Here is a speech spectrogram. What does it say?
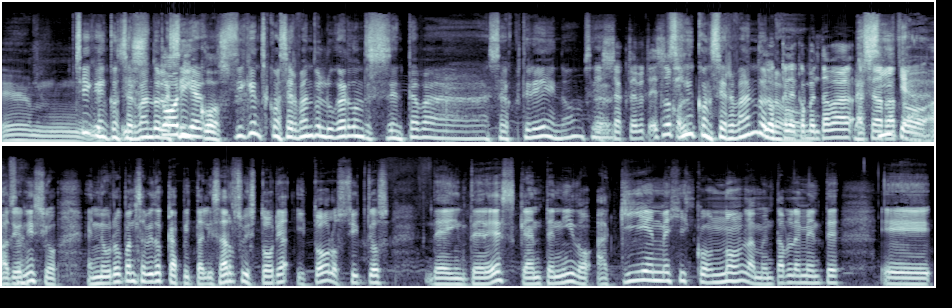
eh, Siguen conservando la silla, históricos. siguen conservando el lugar donde se sentaba Sartre, ¿no? O sea, Exactamente. Es lo, siguen conservándolo. lo que le comentaba La hace silla, rato o a sea. Dionisio. En Europa han sabido capitalizar su historia y todos los sitios de interés que han tenido. Aquí en México no, lamentablemente, eh,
